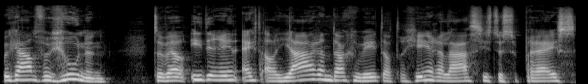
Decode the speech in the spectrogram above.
we gaan vergroenen. Terwijl iedereen echt al jaren dag weet... dat er geen relatie is tussen prijs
